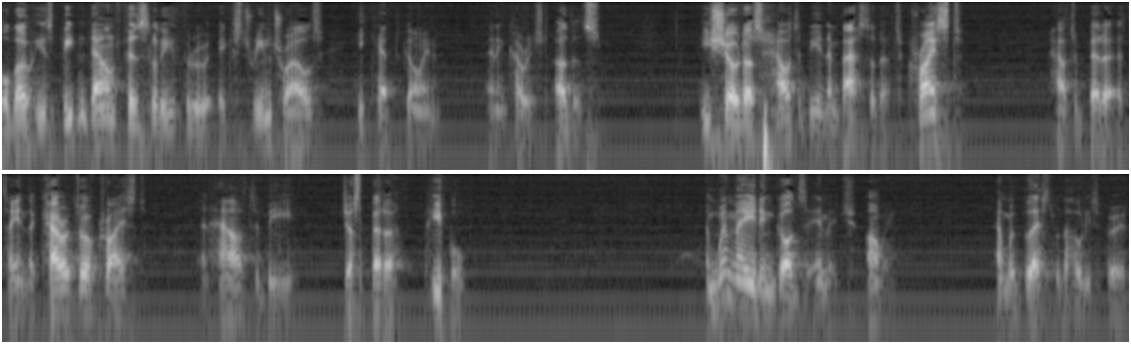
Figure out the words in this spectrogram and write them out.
Although he was beaten down physically through extreme trials, he kept going and encouraged others. He showed us how to be an ambassador to Christ, how to better attain the character of Christ, and how to be just better people. And we're made in God's image, aren't we? And we're blessed with the Holy Spirit.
